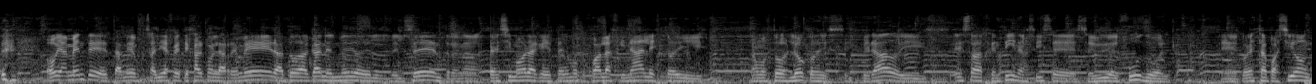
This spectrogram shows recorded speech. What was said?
Obviamente también salí a festejar con la remera, todo acá en el medio del, del centro. ¿no? Encima ahora que tenemos que jugar la final estoy, estamos todos locos, desesperados y es Argentina, así se, se vive el fútbol, eh, con esta pasión.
